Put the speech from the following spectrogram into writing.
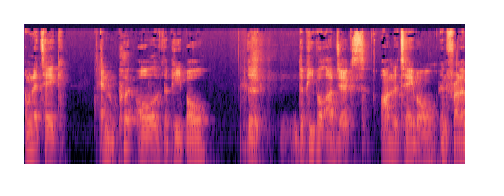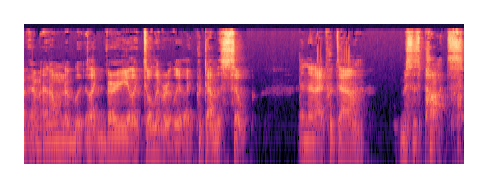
I'm going to take and put all of the people the the people objects on the table in front of him, and I'm gonna like very like deliberately like put down the soap, and then I put down Mrs. Potts,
